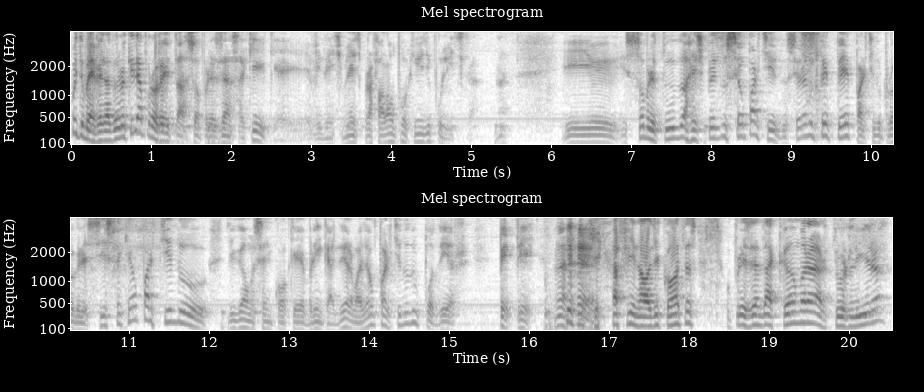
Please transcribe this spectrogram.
Muito bem, vereador, eu queria aproveitar a sua presença aqui, que é, evidentemente, para falar um pouquinho de política. Né? E, e, sobretudo, a respeito do seu partido. O senhor é do PP, Partido Progressista, que é o partido, digamos sem qualquer brincadeira, mas é o partido do poder PP. Né? Porque, afinal de contas, o presidente da Câmara, Arthur Lira,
